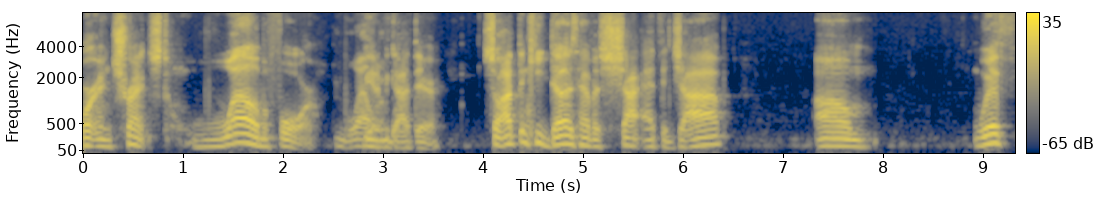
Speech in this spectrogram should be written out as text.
were entrenched well before well Bieniemy got there. So I think he does have a shot at the job. Um with,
